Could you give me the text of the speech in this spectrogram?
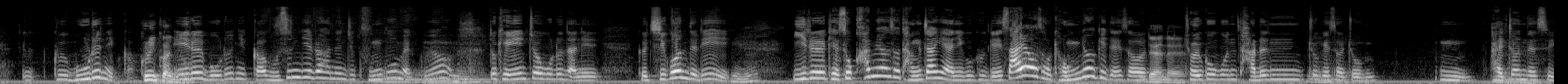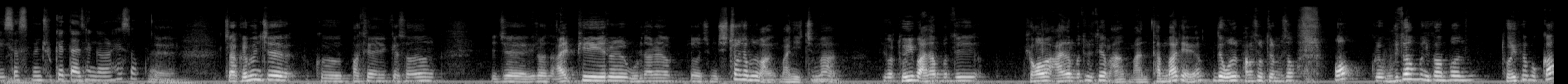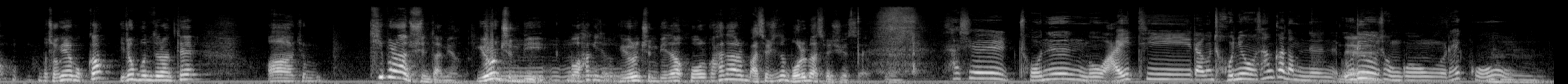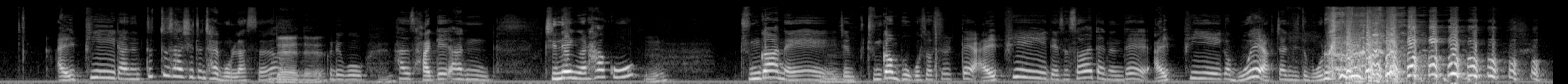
그 모르니까. 그러니까요. 일을 모르니까 무슨 일을 하는지 궁금했고요. 음. 또 개인적으로는 아니 그 직원들이 음. 일을 계속 하면서 당장이 아니고 그게 쌓여서 경력이 돼서 네네. 결국은 다른 쪽에서 음. 좀 음, 발전될 수 있었으면 좋겠다는 생각을 했었고요. 네. 자, 그러면 이제 그 박태현님께서는 이제 이런 RP를 우리나라에 지금 시청자분들 많- 많이 있지만 이걸 도입 안 한 분들이 경험 안 한 분들이 되게 많, 단 말이에요. 근데 오늘 방송 들으면서 어? 그래 우리도 한번 이거 한번 도입해 볼까? 한번 적용해 볼까? 이런 분들한테 아, 좀 팁을 하나 주신다면 이런 준비 음, 음, 뭐 하기 전 이런 준비나 그걸 하나를 말씀해 주시면 뭘 말씀해 주시겠어요? 네. 사실 저는 뭐 IT랑은 전혀 상관없는 네. 의료 전공을 했고 음. RPA라는 뜻도 사실은 잘 몰랐어요. 네네. 그리고 한 4개 한 진행을 하고 음. 중간에 음. 이제 중간 보고서 쓸 때 RPA에 대해서 써야 되는데 RPA가 뭐의 약자인지도 거예요.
